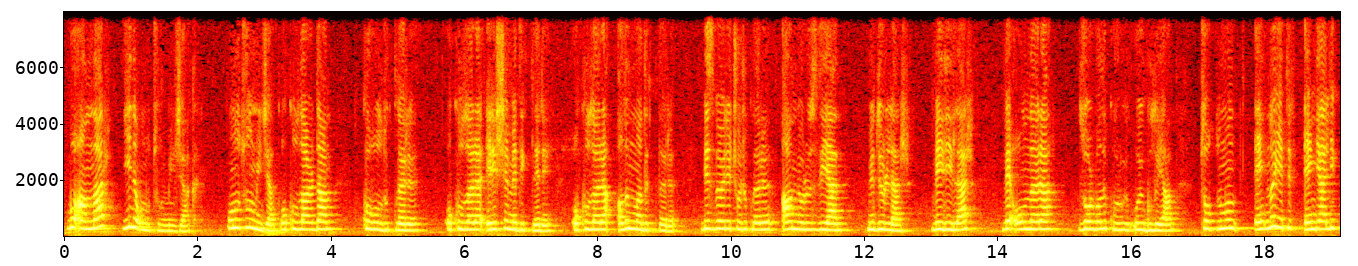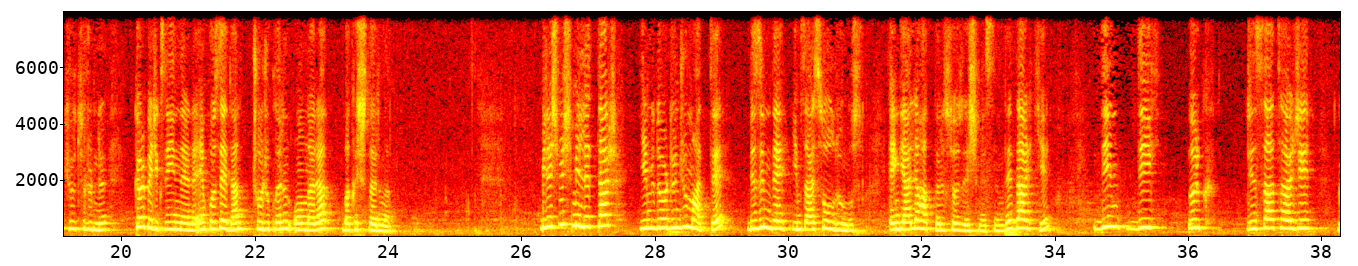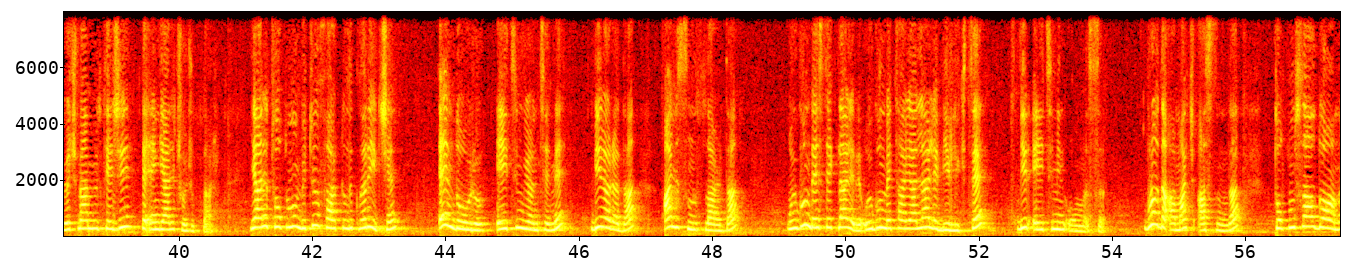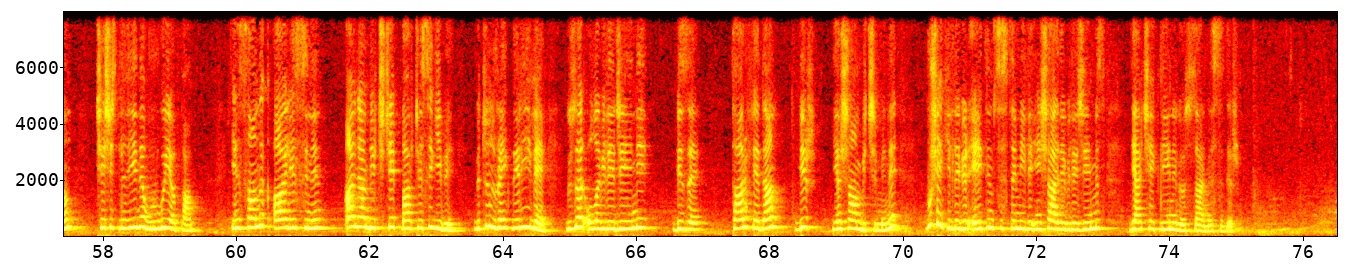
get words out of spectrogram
bu anlar yine unutulmayacak. Unutulmayacak okullardan kovuldukları, okullara erişemedikleri, okullara alınmadıkları, biz böyle çocukları almıyoruz diyen müdürler, veliler ve onlara zorbalık uygulayan toplumun negatif engellik kültürünü körpecik zihinlerine empoze eden çocukların onlara bakışlarını. Birleşmiş Milletler 24. madde bizim de imzası olduğumuz Engelli Hakları Sözleşmesi'nde der ki din, dil, ırk, cinsel tercih, göçmen mülteci ve engelli çocuklar. Yani toplumun bütün farklılıkları için en doğru eğitim yöntemi bir arada aynı sınıflarda uygun desteklerle ve uygun materyallerle birlikte bir eğitimin olması. Burada amaç aslında toplumsal doğanın çeşitliliğine vurgu yapan, insanlık ailesinin aynen bir çiçek bahçesi gibi bütün renkleriyle güzel olabileceğini bize tarif eden bir yaşam biçimini bu şekilde bir eğitim sistemiyle inşa edebileceğimiz gerçekliğini göstermesidir.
